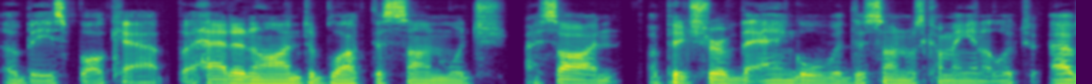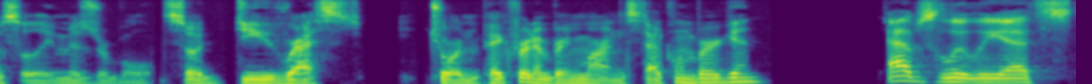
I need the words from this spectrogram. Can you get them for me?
a baseball cap, but had it on to block the sun, which I saw a picture of the angle where the sun was coming in. It looked absolutely miserable. So, do you rest Jordan Pickford and bring Martin Stekelenburg in? Absolutely. That's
